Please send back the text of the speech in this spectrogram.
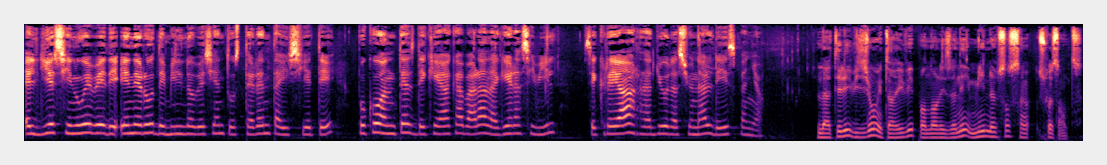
El 19 de enero de 1937, poco antes de que acabara la guerra civil, se crea Radio Nacional de España. La télévision est arrivée pendant les années 1960.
